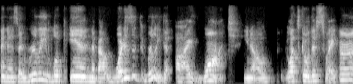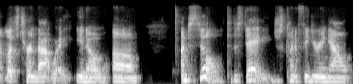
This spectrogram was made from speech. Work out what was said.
and as I really look in about what is it really that I want, you know, let's go this way, uh, let's turn that way, you know. Um, I'm still to this day just kind of figuring out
